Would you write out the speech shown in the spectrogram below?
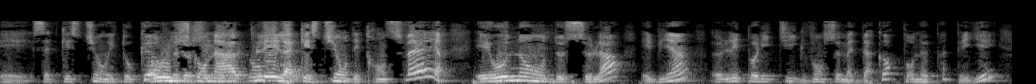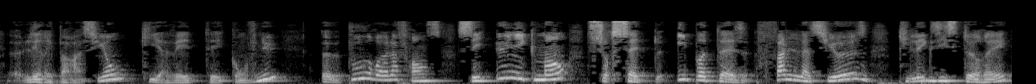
Et cette question est au cœur oui, de ce qu'on a appelé la question des transferts, et au nom de cela, eh bien, euh, les politiques vont se mettre d'accord pour ne pas payer euh, les réparations qui avaient été convenues euh, pour la France. C'est uniquement sur cette hypothèse fallacieuse qu'il existerait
